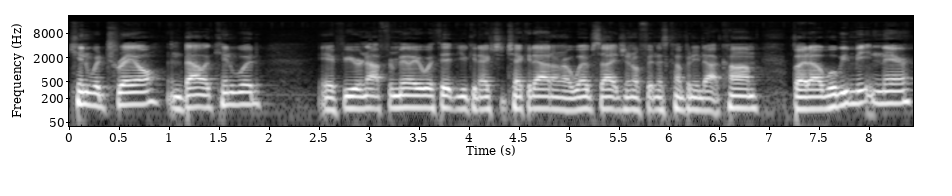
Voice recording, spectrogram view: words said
Cynwyd Trail in Bala Cynwyd. If you're not familiar with it, you can actually check it out on our website, generalfitnesscompany.com. But uh, we'll be meeting there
